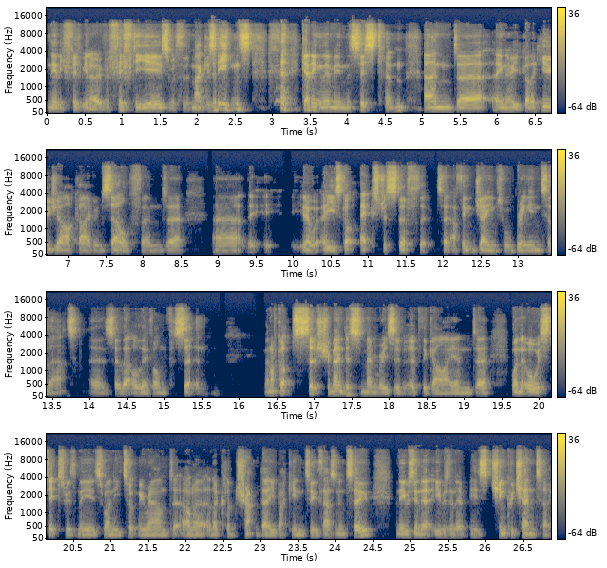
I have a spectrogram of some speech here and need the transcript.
nearly 50, you know over 50 years worth of magazines, getting them in the system, and uh, you know he'd got a huge archive himself, and uh, uh you know he's got extra stuff that uh, I think James will bring into that, uh, so that'll live on for certain and I've got such tremendous memories of, of the guy. And uh, one that always sticks with me is when he took me around on a, on a club track day back in 2002, and he was in a he was in a, his Cinquecento,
